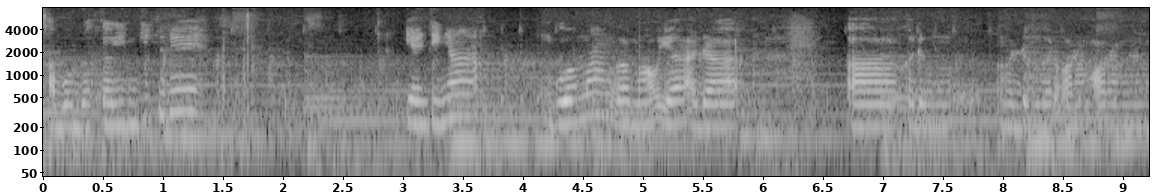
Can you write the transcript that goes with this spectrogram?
sabodotein gitu deh. Ya intinya gue mah nggak mau ya ada uh, ngedenger orang-orang yang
